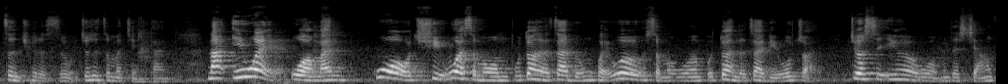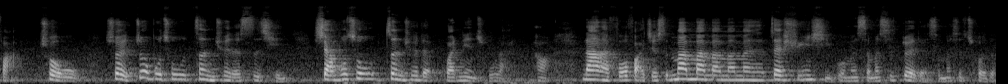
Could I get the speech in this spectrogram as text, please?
正确的思维，就是这么简单。那因为我们过去为什么我们不断的在轮回？为什么我们不断的在流转？就是因为我们的想法错误，所以做不出正确的事情，想不出正确的观念出来啊。那呢，佛法就是慢慢、慢、慢慢的在熏习我们什么是对的，什么是错的，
